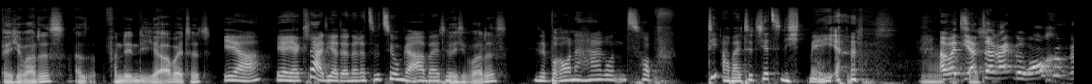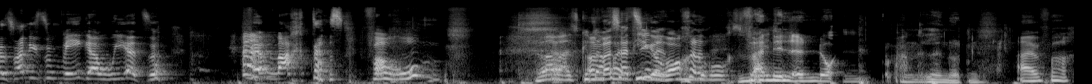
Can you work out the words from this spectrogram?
Welche war das? Also von denen, die hier arbeitet? Ja, ja, ja, klar, die hat an der Rezeption gearbeitet. Welche war das? Diese braune Haare und ein Zopf. Die arbeitet jetzt nicht mehr hier. Aber die hat daran gerochen. Das fand ich so mega weird. So. Wer macht das? Warum? Ja, aber es gibt Und auch was hat sie gerochen? Geruchs- Vanillenutten. Einfach.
